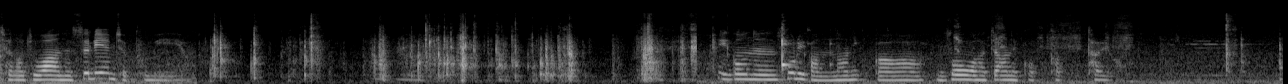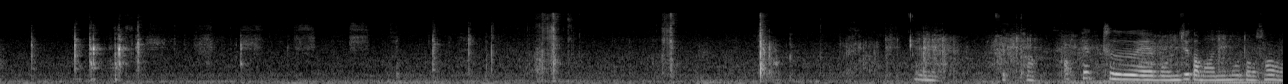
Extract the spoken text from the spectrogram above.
제가 좋아하는 3M 제품이에요. 이거는 소리가 안 나니까 무서워하지 않을 것 같아요. 음, 좋다. 카페트에 먼지가 많이 묻어서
